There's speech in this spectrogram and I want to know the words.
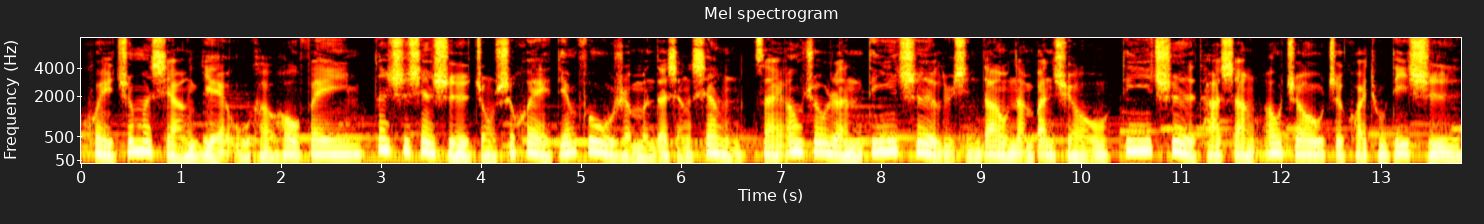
会这么想也无可厚非。但是现实总是会颠覆人们的想象。在澳洲人第一次旅行到南半球，第一次踏上澳洲这块土地时，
